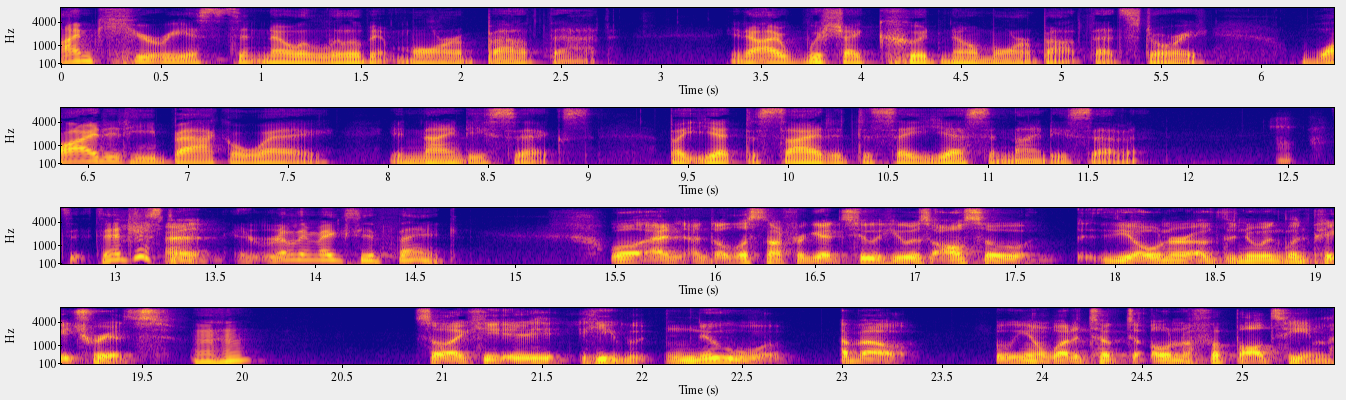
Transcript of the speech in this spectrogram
I'm curious to know a little bit more about that. You know, I wish I could know more about that story. Why did he back away in 96, but yet decided to say yes in 97? It's, it's interesting. And, it really makes you think. Well, and, and, let's not forget, too, he was also the owner of the New England Patriots. Mm-hmm. So, like, he, he knew about, you know, what it took to own a football team,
